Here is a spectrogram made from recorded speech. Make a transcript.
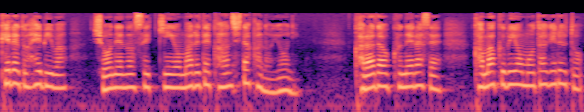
けれど蛇は少年の接近をまるで感じたかのように体をくねらせ鎌首をもたげると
